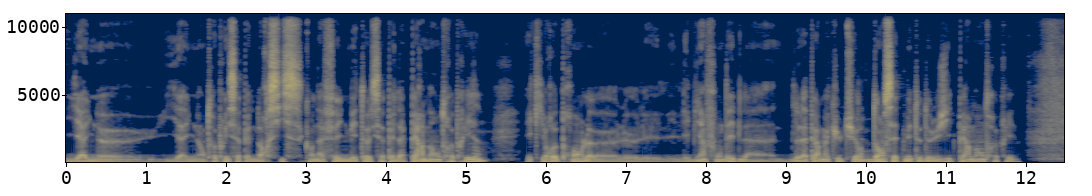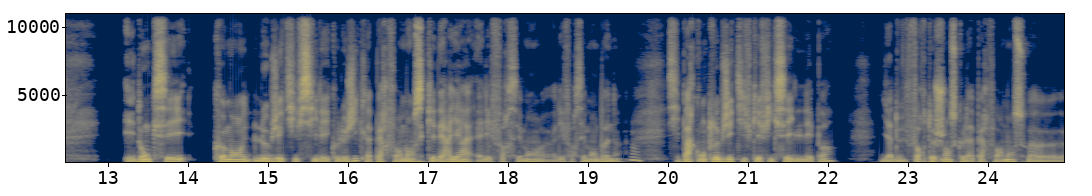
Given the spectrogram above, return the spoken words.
il y, a une, il y a une entreprise qui s'appelle Norcis, qui en a fait une méthode qui s'appelle la perma-entreprise, et qui reprend les bien fondés de la, de la permaculture dans cette méthodologie de perma-entreprise. Et donc, c'est comment l'objectif, s'il est écologique, la performance qui est derrière, elle est forcément, elle est forcément bonne. Mmh. Si par contre l'objectif qui est fixé, il ne l'est pas, il y a de fortes chances que la performance soit euh,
